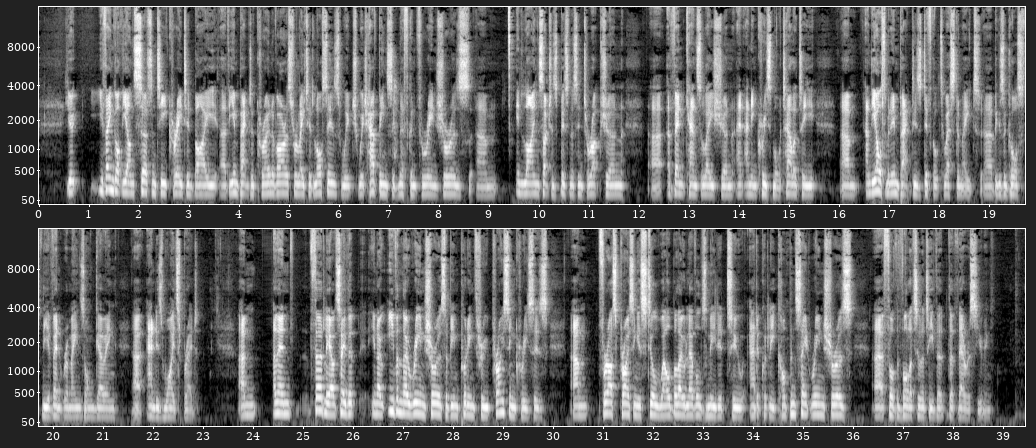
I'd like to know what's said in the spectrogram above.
You, You've then got the uncertainty created by uh, the impact of coronavirus related losses, which, which have been significant for reinsurers um, in lines such as business interruption, uh, event cancellation, and, and increased mortality. Um, and the ultimate impact is difficult to estimate uh, because, of course, the event remains ongoing uh, and is widespread. Um, and then, thirdly, I would say that you know even though reinsurers have been putting through price increases, um, for us, pricing is still well below levels needed to adequately compensate reinsurers uh, for the volatility that, that they're assuming.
